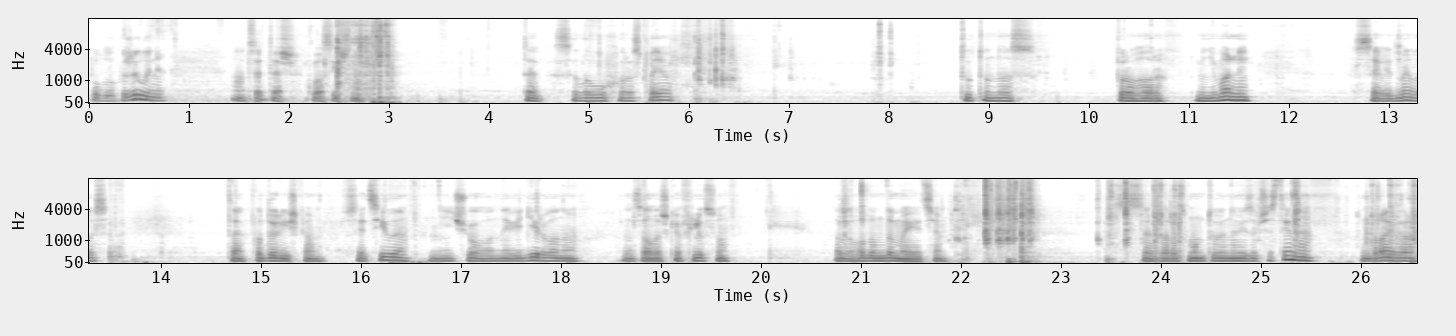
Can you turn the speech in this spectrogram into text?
по блоку жилення. А це теж класично. Так, силовуху розпаяв. Тут у нас прогар мінімальний. Все відмилось. Так, по доріжкам все ціле, нічого не відірвано. Залишки флюсу згодом домиються. Все, зараз монтую нові запчастини, драйвер.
